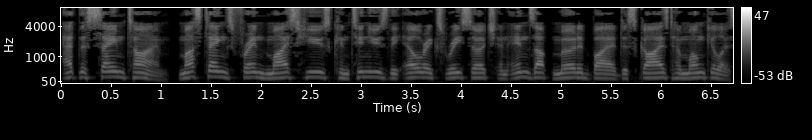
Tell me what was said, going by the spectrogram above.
At the same time, Mustang's friend Maes Hughes continues the Elric's research and ends up murdered by a disguised homunculus,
